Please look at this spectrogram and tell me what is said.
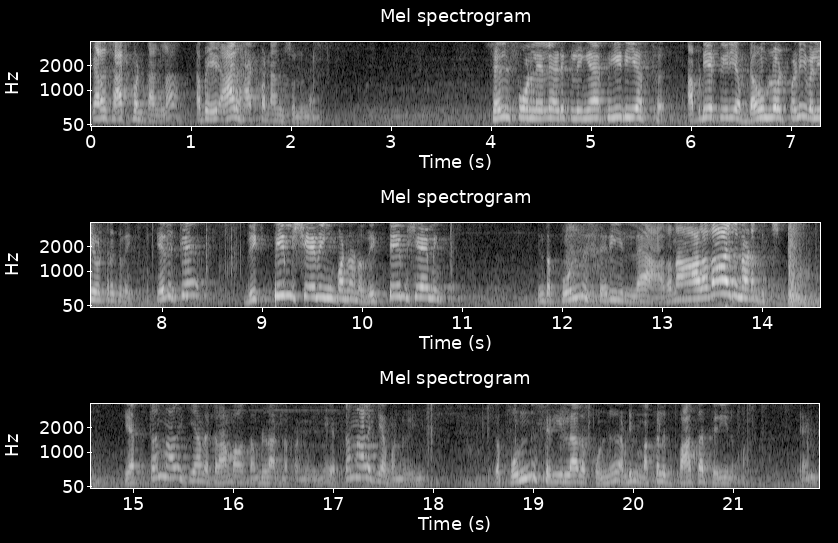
யாராச்சும் ஹேக் பண்ணிட்டாங்களா? அப்போ யார் ஹேக் பண்ணாங்கன்னு சொல்லுங்கள் செல்ஃபோனில் எல்லாம் எடுக்கலீங்க. பிடிஎஃப் அப்படியே பிடிஎஃப் டவுன்லோட் பண்ணி வெளியே விட்டுருக்குறீங்க. எதுக்கு? விக்டிம் ஷேமிங் பண்ணணும். விக்டிம் ஷேமிங் இந்த பொண்ணு சரியில்லை அதனால தான் இது நடந்துச்சு. எத்தனை நாளைக்கு அந்த ட்ராமாவை தமிழ்நாட்டில் பண்ணுவீங்க? எத்தனை நாளைக்கா பண்ணுவீங்க? இந்த பொண்ணு சரியில்லாத பொண்ணு அப்படின்னு மக்களுக்கு பார்த்தா தெரியணுமா? ஏங்க?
